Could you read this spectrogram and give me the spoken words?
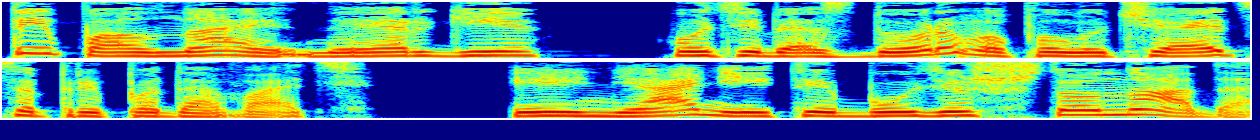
«Ты полна энергии, у тебя здорово получается преподавать, и няней ты будешь что надо».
